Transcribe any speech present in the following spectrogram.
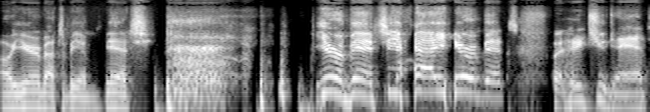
Oh, you're about to be a bitch. you're a bitch. Yeah, you're a bitch. I hate you, Dad.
